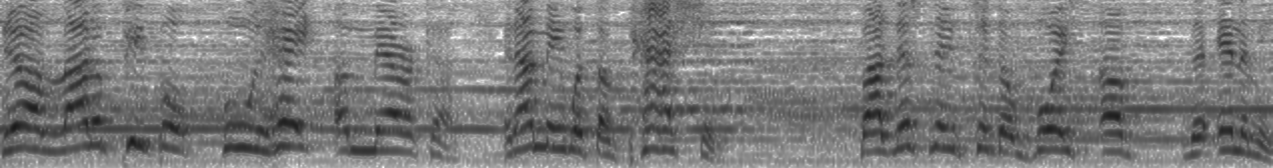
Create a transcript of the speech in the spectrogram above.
There are a lot of people who hate America, and I mean with a passion, by listening to the voice of the enemy.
